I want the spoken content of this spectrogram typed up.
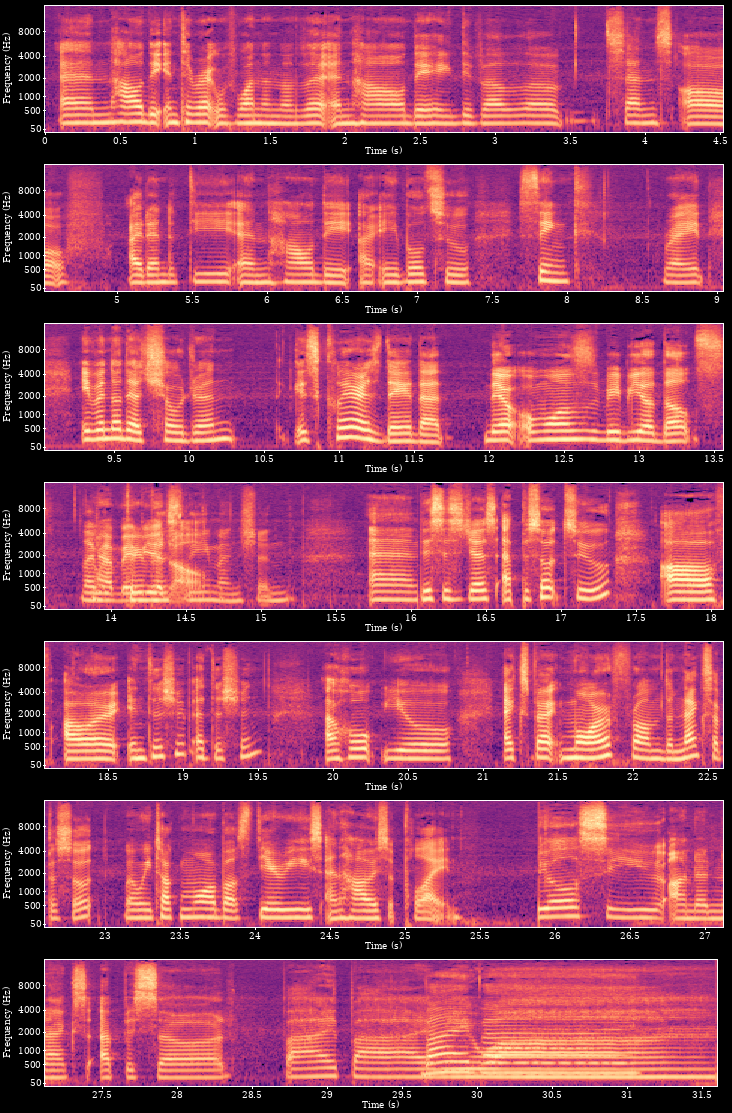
and how they interact with one another and how they develop sense of identity and how they are able to think, right? Even though they're children, it's clear as day that they're almost baby adults, like Yeah, we previously adult. mentioned. And this is just episode two of our internship edition. I hope you expect more from the next episode when we talk more about theories and how it's applied. we'll see you on the next episode 拜拜晚安。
